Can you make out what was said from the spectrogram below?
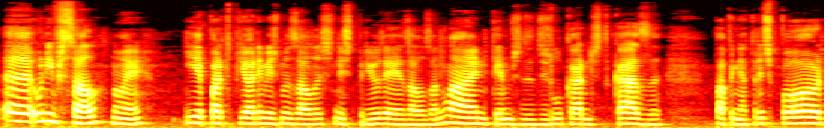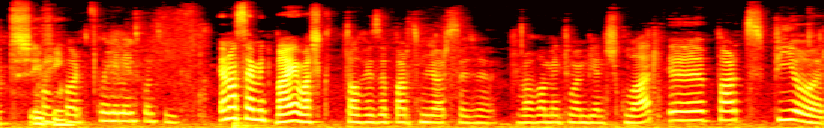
eh, universal, não é? E a parte pior é mesmo as aulas, neste período, é as aulas online, termos de deslocar-nos de casa para apanhar transportes, enfim. Concordo plenamente contigo. Eu não sei muito bem, eu acho que talvez a parte melhor seja provavelmente o ambiente escolar. A parte pior,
